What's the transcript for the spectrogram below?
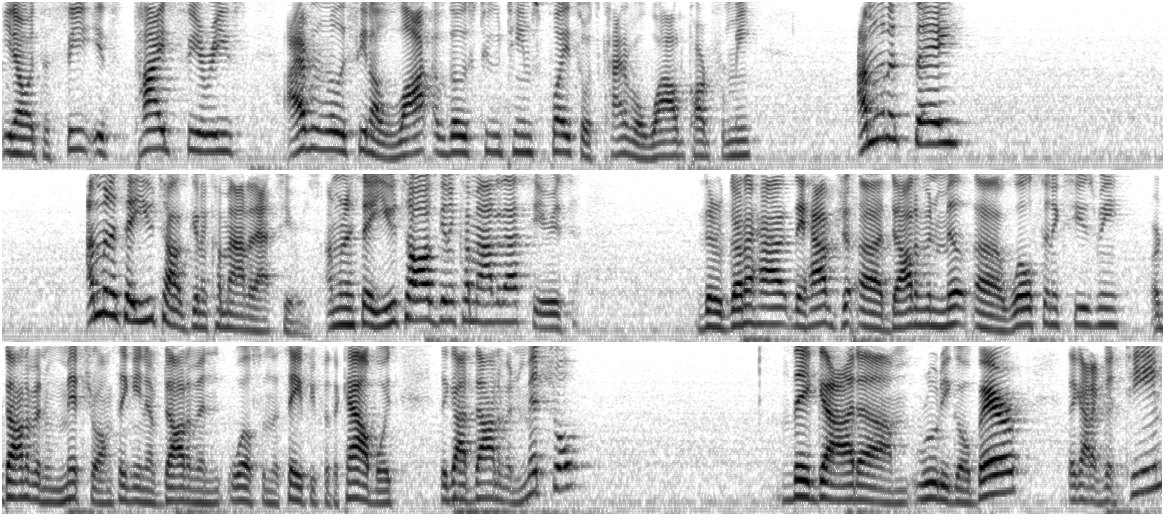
you know it's a C, it's tied series. I haven't really seen a lot of those two teams play, so it's kind of a wild card for me. I'm gonna say I'm gonna say Utah is gonna come out of that series. I'm gonna say Utah is gonna come out of that series. They're gonna have they have uh, Donovan Mil- uh, Wilson, excuse me, or Donovan Mitchell. I'm thinking of Donovan Wilson, the safety for the Cowboys. They got Donovan Mitchell. They got um, Rudy Gobert. They got a good team.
